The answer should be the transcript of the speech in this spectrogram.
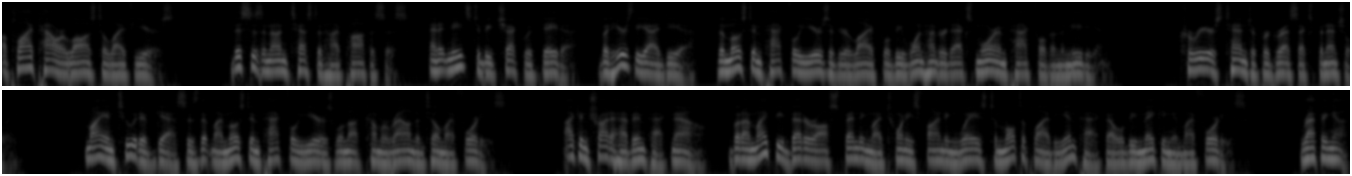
Apply power laws to life years. This is an untested hypothesis, and it needs to be checked with data, but here's the idea the most impactful years of your life will be 100x more impactful than the median. Careers tend to progress exponentially. My intuitive guess is that my most impactful years will not come around until my 40s. I can try to have impact now, but I might be better off spending my 20s finding ways to multiply the impact I will be making in my 40s. Wrapping up.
